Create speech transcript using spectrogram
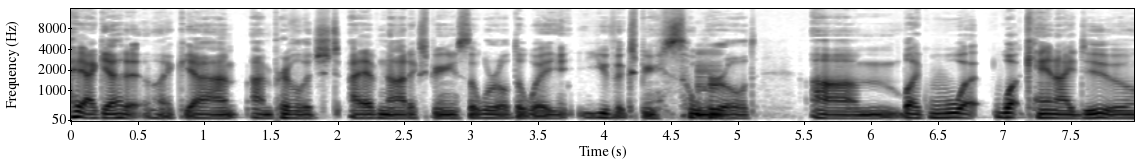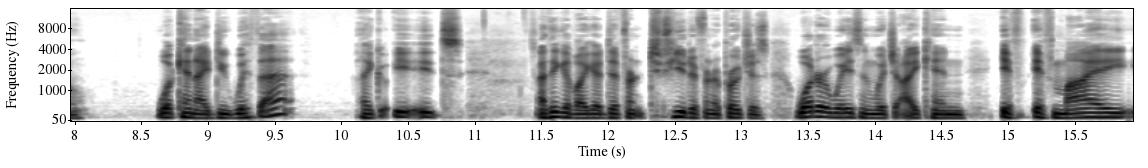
hey, I get it. Like, yeah, I'm I'm privileged. I have not experienced the world the way you've experienced the world. Um, like, what what can I do? What can I do with that? Like, it's. I think of like a different few different approaches. What are ways in which I can, if if my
